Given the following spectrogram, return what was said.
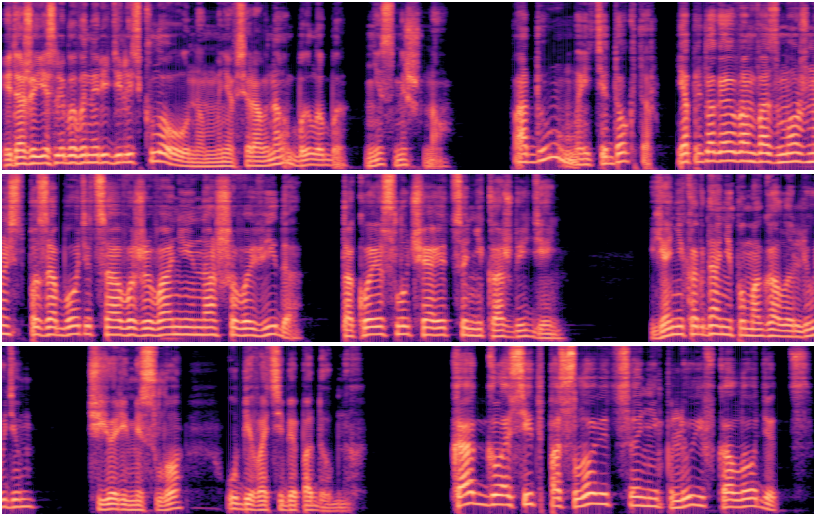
И даже если бы вы нарядились клоуном, мне все равно было бы не смешно. Подумайте, доктор. Я предлагаю вам возможность позаботиться о выживании нашего вида. Такое случается не каждый день. Я никогда не помогала людям, чье ремесло — убивать себе подобных. Как гласит пословица «не плюй в колодец».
